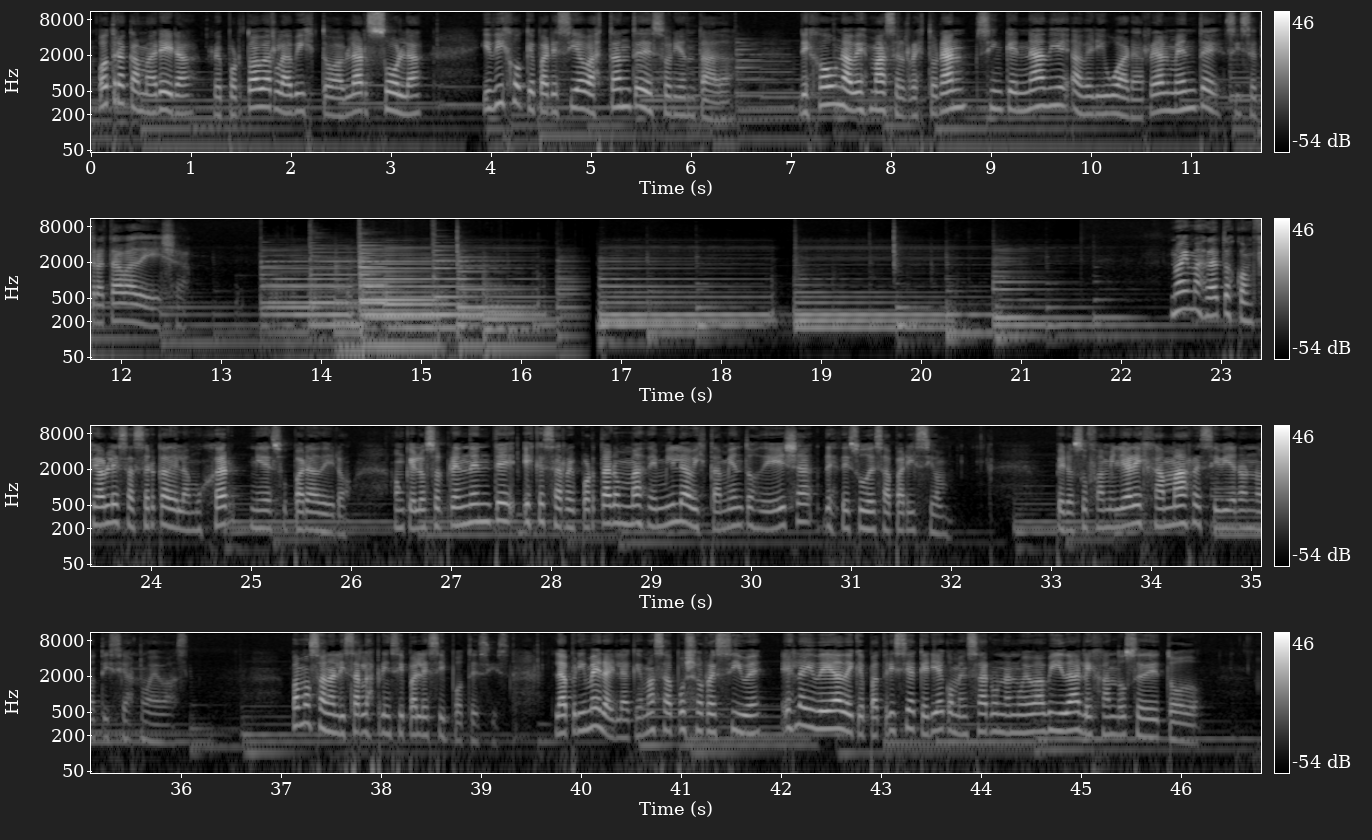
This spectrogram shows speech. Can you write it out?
Otra camarera reportó haberla visto hablar sola y dijo que parecía bastante desorientada. Dejó una vez más el restaurante sin que nadie averiguara realmente si se trataba de ella. No hay más datos confiables acerca de la mujer ni de su paradero, aunque lo sorprendente es que se reportaron más de mil avistamientos de ella desde su desaparición. Pero sus familiares jamás recibieron noticias nuevas. Vamos a analizar las principales hipótesis. La primera y la que más apoyo recibe es la idea de que Patricia quería comenzar una nueva vida alejándose de todo.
